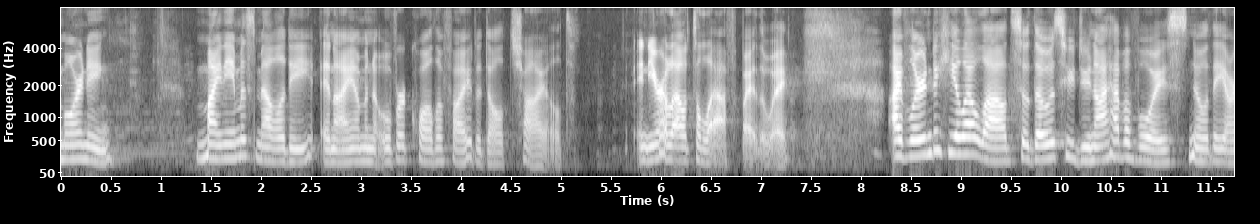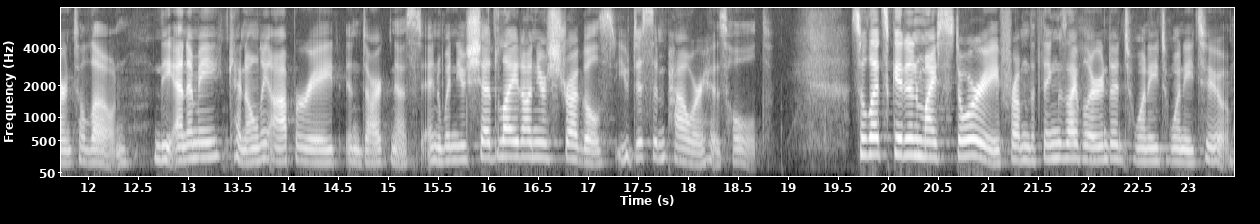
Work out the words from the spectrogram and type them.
morning. My name is Melody, and I am an overqualified adult child. And you're allowed to laugh, by the way. I've learned to heal out loud so those who do not have a voice know they aren't alone. The enemy can only operate in darkness, and when you shed light on your struggles, you disempower his hold. So let's get into my story from the things I've learned in 2022.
